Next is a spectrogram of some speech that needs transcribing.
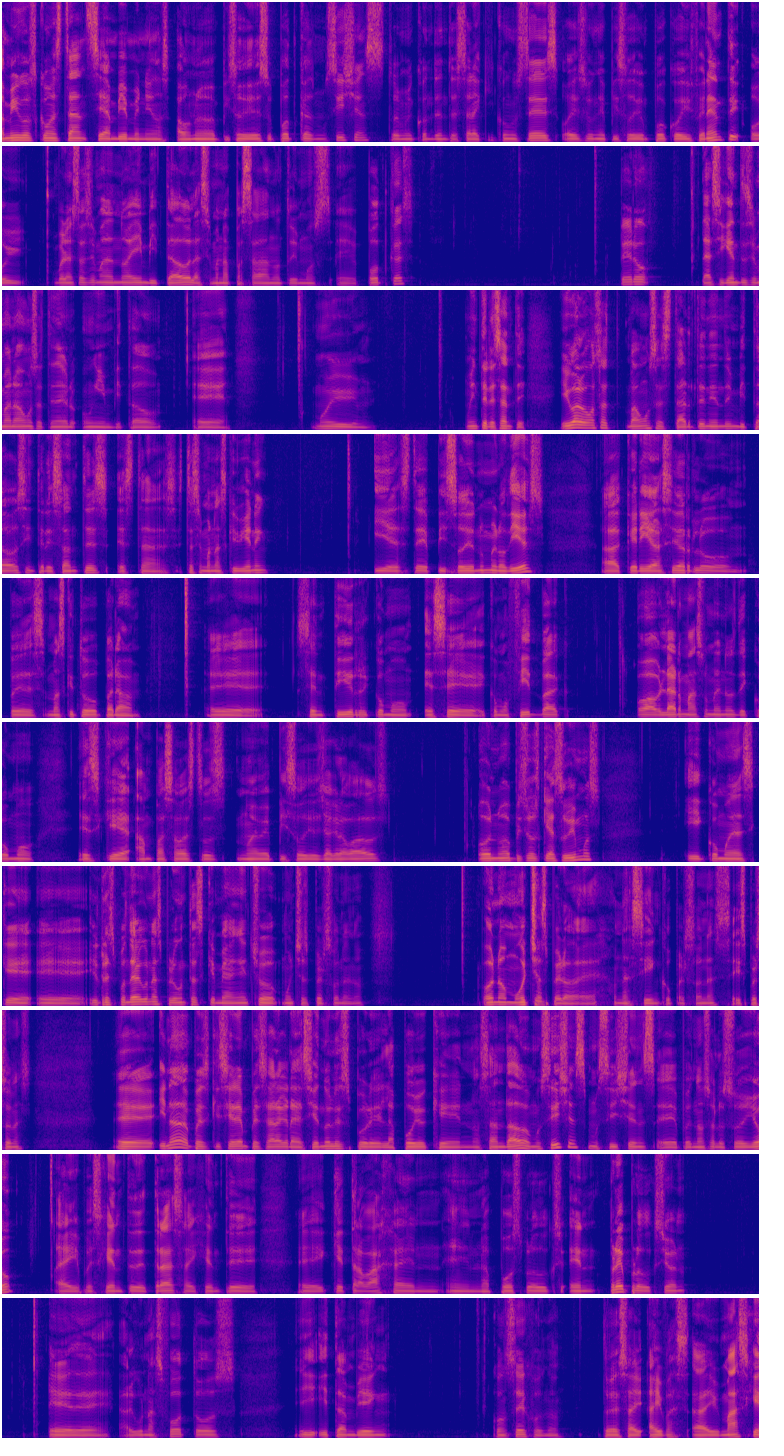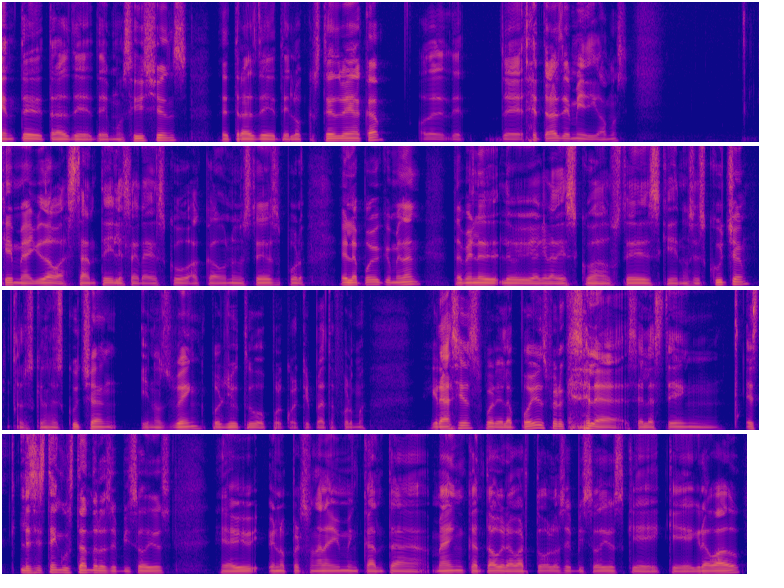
Amigos, ¿cómo están? Sean bienvenidos a un nuevo episodio de su podcast Musicians. Estoy muy contento de estar aquí con ustedes. Hoy es un episodio un poco diferente. Hoy, bueno, esta semana no he invitado. La semana pasada no tuvimos eh, podcast. Pero la siguiente semana vamos a tener un invitado eh, muy, muy interesante. Igual vamos a, vamos a estar teniendo invitados interesantes estas, estas semanas que vienen. Y este episodio número 10 Ah, quería hacerlo, pues, más que todo para eh, sentir como ese, como feedback o hablar más o menos de cómo es que han pasado estos nueve episodios ya grabados o nueve episodios que ya subimos y cómo es que, eh, y responder algunas preguntas que me han hecho muchas personas, ¿no? O no muchas, pero eh, unas cinco personas, seis personas. Eh, y nada, pues quisiera empezar agradeciéndoles por el apoyo que nos han dado a Musicians. Musicians, eh, pues no solo soy yo, hay pues gente detrás, hay gente eh, que trabaja en, en la postproducción, en preproducción de algunas fotos y, y, también consejos, ¿no? Entonces hay, hay, hay más gente detrás de, de Musicians, detrás de, de, lo que ustedes ven acá, o de, detrás de mí, digamos que me ayuda bastante y les agradezco a cada uno de ustedes por el apoyo que me dan. También le, agradezco a ustedes que nos escuchan, a los que nos escuchan y nos ven por YouTube o por cualquier plataforma. Gracias por el apoyo, espero que se, la, se la estén, les estén gustando los episodios. Eh, en lo personal a mí me encanta, me ha encantado grabar todos los episodios que, que he grabado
